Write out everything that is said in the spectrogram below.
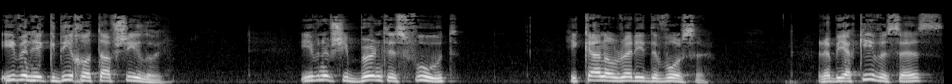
even hikdicho tafshiloi, even if she burnt his food, he can already divorce her. Rabbi Akiva says,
